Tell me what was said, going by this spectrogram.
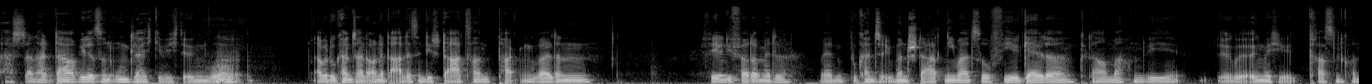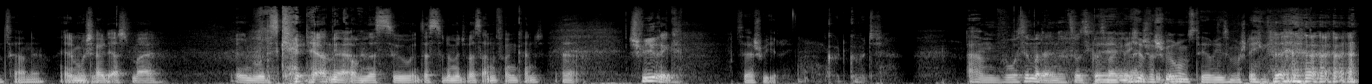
hast du dann halt da wieder so ein Ungleichgewicht irgendwo. Ja. Aber du kannst halt auch nicht alles in die Staatshand packen, weil dann fehlen die Fördermittel. Du kannst ja über den Staat niemals so viel Gelder klar machen wie irgendwelche krassen Konzerne. Ja, du musst halt erstmal irgendwo das Geld herbekommen, dass du, dass du damit was anfangen kannst. Ja. Schwierig. Sehr schwierig. Gut, gut. Ähm, wo sind wir denn? Äh, welche. Verschwörungstheorie sind wir stehen? ja,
